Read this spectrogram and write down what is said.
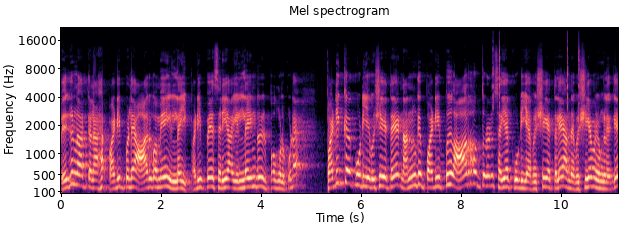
வெகு நாட்களாக படிப்பிலே ஆர்வமே இல்லை. படிப்பே சரியா இல்லை என்று இருப்பவங்களுக்கு கூட படிக்கக்கூடிய விஷயத்தை நன்கு படிப்பு ஆர்வத்துடன் செய்யக்கூடிய விஷயத்திலே அந்த விஷயம் இவங்களுக்கு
